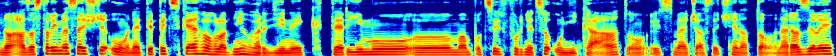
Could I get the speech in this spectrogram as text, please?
No a zastavíme se ještě u netypického hlavního hrdiny, kterýmu uh, mám pocit furt něco uniká, to jsme částečně na to narazili.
